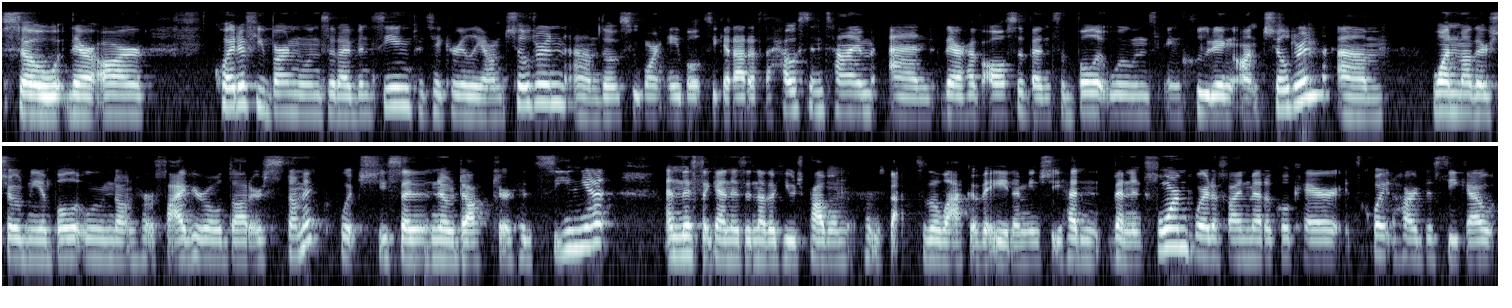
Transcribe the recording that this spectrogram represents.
So there are quite a few burn wounds that I've been seeing, particularly on children, um, those who weren't able to get out of the house in time. And there have also been some bullet wounds, including on children. Um, one mother showed me a bullet wound on her five year old daughter's stomach, which she said no doctor had seen yet. And this, again, is another huge problem that comes back to the lack of aid. I mean, she hadn't been informed where to find medical care. It's quite hard to seek out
